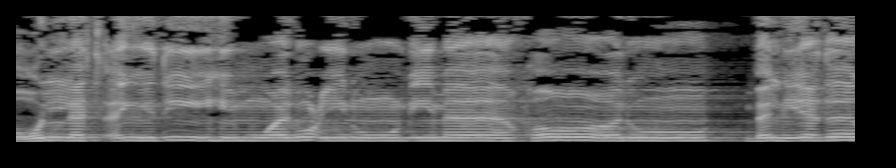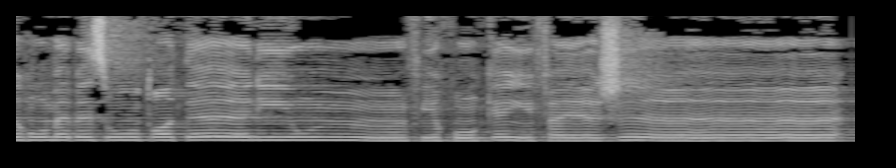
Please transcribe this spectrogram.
غلت أيديهم ولعنوا بما قالوا بل يداه مبسوطتان ينفق كيف يشاء.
